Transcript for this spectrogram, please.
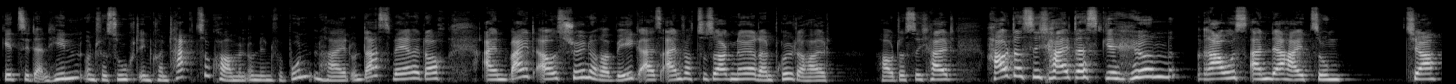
geht sie dann hin und versucht in Kontakt zu kommen und in Verbundenheit. Und das wäre doch ein weitaus schönerer Weg, als einfach zu sagen, naja, dann brüllt er halt. Haut er sich halt, haut er sich halt das Gehirn raus an der Heizung. Tja,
